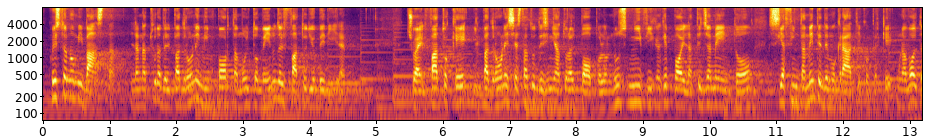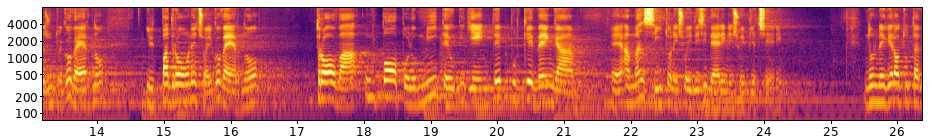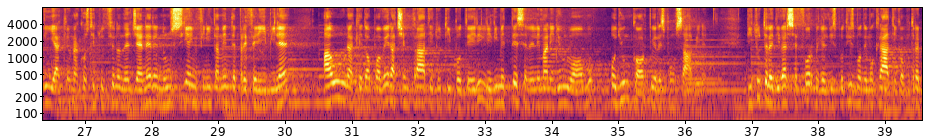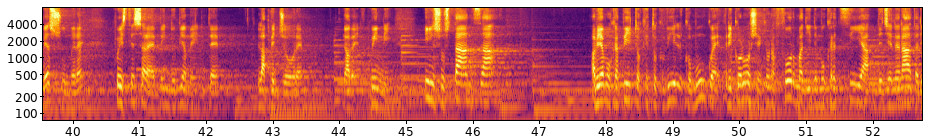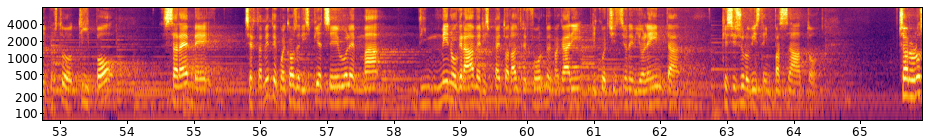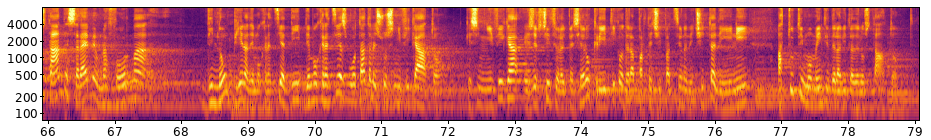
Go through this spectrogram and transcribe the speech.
Questo non mi basta, la natura del padrone mi importa molto meno del fatto di obbedire. cioè il fatto che il padrone sia stato designato dal popolo non significa che poi l'atteggiamento sia fintamente democratico, perché una volta giunto il governo, il padrone, cioè il governo, trova un popolo mite e ubbidiente purché venga eh, ammansito nei suoi desideri, nei suoi piaceri. Non negherò tuttavia che una Costituzione del genere non sia infinitamente preferibile a una che dopo aver accentrati tutti i poteri li rimettesse nelle mani di un uomo o di un corpo irresponsabile. Di tutte le diverse forme che il dispotismo democratico potrebbe assumere, questa sarebbe indubbiamente la peggiore. Va bene, quindi in sostanza Abbiamo capito che Tocqueville comunque riconosce che una forma di democrazia degenerata di questo tipo sarebbe certamente qualcosa di spiacevole, ma di meno grave rispetto ad altre forme magari di coercizione violenta che si sono viste in passato. Ciò nonostante sarebbe una forma di non piena democrazia, di democrazia svuotata del suo significato, che significa esercizio del pensiero critico, della partecipazione dei cittadini a tutti i momenti della vita dello Stato.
